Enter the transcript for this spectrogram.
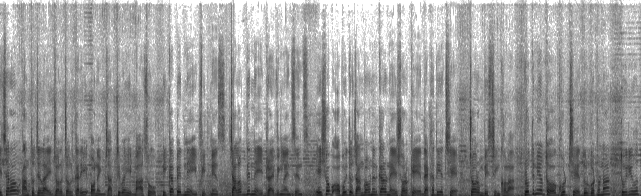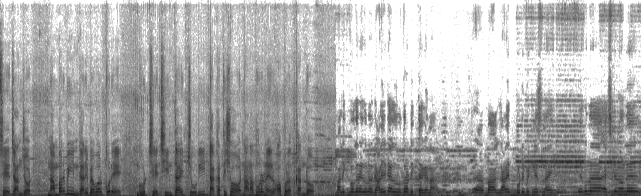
এছাড়াও আন্তজেলায় চলাচলকারী অনেক যাত্রীবাহী বাস ও পিকআপের নেই ফিটনেস চালকদের নেই ড্রাইভিং লাইসেন্স এসব অবৈধ যানবাহনের কারণে সড়কে দেখা দিয়েছে চরম বিশৃঙ্খলা। প্রতিনিয়ত ঘটছে দুর্ঘটনা, তৈরি হচ্ছে যানজট। নাম্বারবিহীন গাড়ি ব্যবহার করে ঘটছে ছিনতাই, চুরি, ডাকাতি সহ নানা ধরনের অপরাধ কাণ্ড। মালিক পক্ষের এগুলো গাড়ির কাগজপত্র ঠিক থাকে না। বা গাড়ির বডি ফিটনেস নাই। এগুলো অ্যাক্সিডেন্ট হলে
